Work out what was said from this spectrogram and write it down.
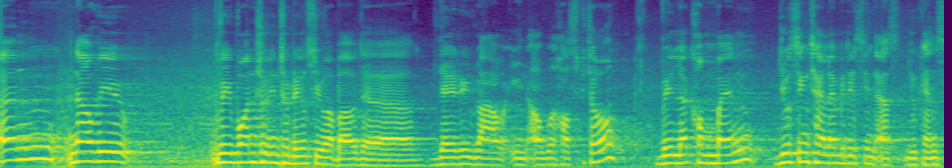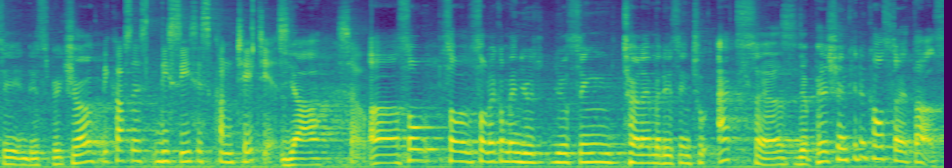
And now we we want to introduce you about the daily round in our hospital. We recommend using telemedicine as you can see in this picture. Because this disease is contagious. Yeah. So- uh, so so so recommend you using telemedicine to access the patient clinical status.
